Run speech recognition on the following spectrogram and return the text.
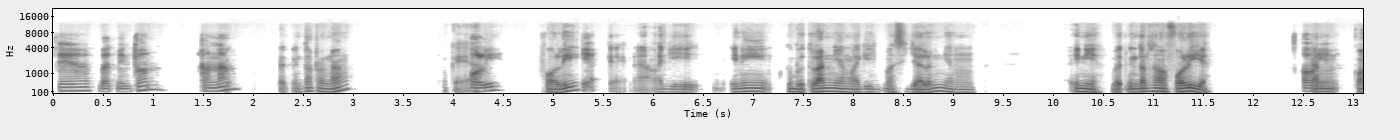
Saya badminton, renang, Badminton, renang. Oke ya. volley. Volley. Iya. Oke. Nah, lagi ini kebetulan yang lagi masih jalan yang ini ya, badminton sama volley ya. Oh kan iya.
